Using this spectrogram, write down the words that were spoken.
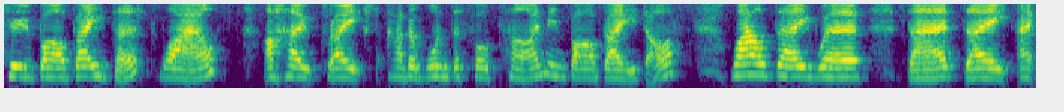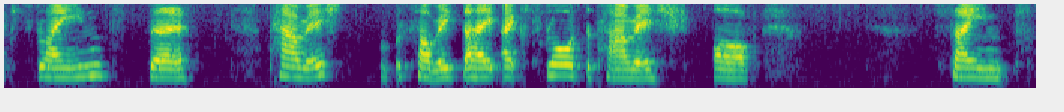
to Barbados. Wow, I hope Drake's had a wonderful time in Barbados. While they were there, they explained the parish, sorry, they explored the parish of St.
